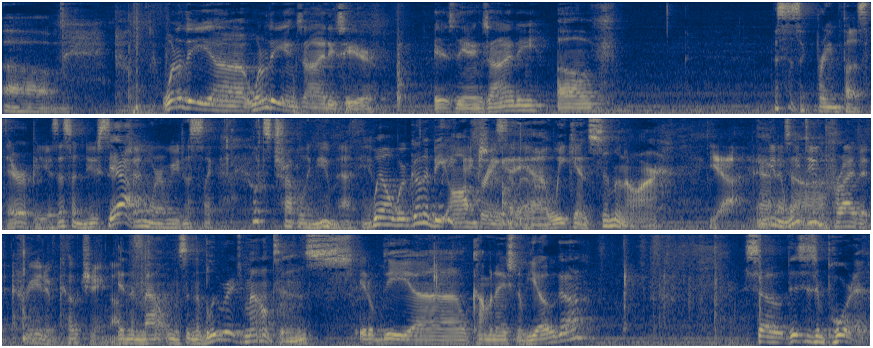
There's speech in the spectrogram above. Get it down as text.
Um, One of the uh, one of the anxieties here is the anxiety of this is like brain fuzz therapy. Is this a new section Yeah. where we just like, what's troubling you, Matthew? well, we're going to be What are you offering a uh, weekend seminar yeah, At, you know, we do uh, private creative coaching. In the mountains in the Blue Ridge Mountains. It'll be uh, a combination of yoga. So this is important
